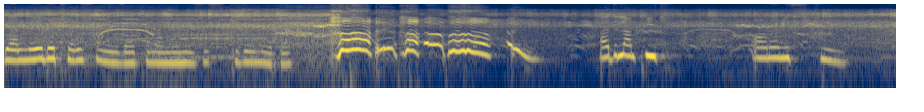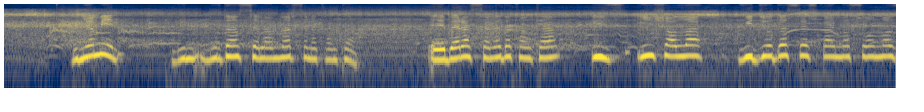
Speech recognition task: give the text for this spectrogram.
Gelmeye de çalışmıyor zaten annenizi sikeceğim orada. Hadi lan piç. Ananı sikeyim. Bünyamin. buradan selamlar sana kanka. Ee, Berat sana da kanka. İz, inşallah videoda ses kayması olmaz.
